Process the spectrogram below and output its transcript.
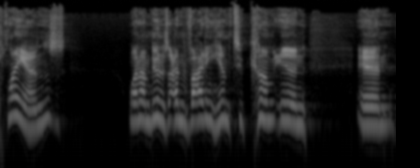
plans. What I'm doing is I'm inviting Him to come in and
